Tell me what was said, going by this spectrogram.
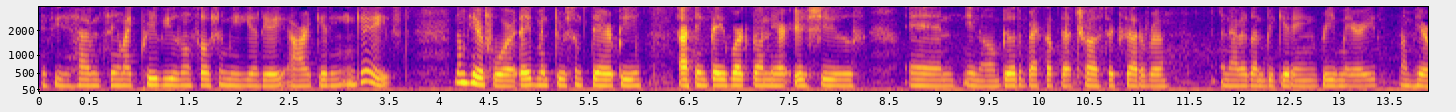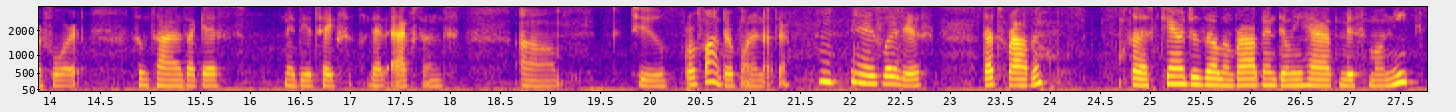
if you haven't seen like previews on social media, they are getting engaged. I'm here for it. They've been through some therapy. I think they've worked on their issues and, you know, building back up that trust, etc. And now they're going to be getting remarried. I'm here for it. Sometimes I guess maybe it takes that absence um, to grow fonder of one another. Hmm, it is what it is. That's Robin. So that's Karen, Gizelle, and Robin. Then we have Miss Monique.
